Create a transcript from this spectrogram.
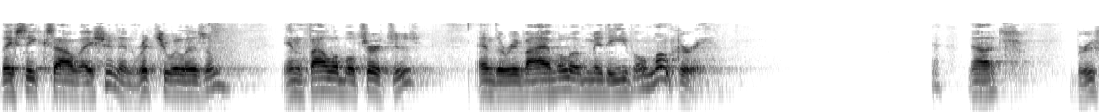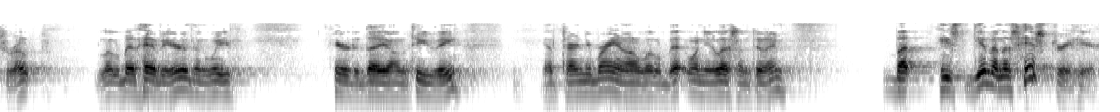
they seek salvation in ritualism, infallible churches, and the revival of medieval monkery. Now, Bruce wrote a little bit heavier than we hear today on TV. You have to turn your brain on a little bit when you listen to him. But he's given us history here.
